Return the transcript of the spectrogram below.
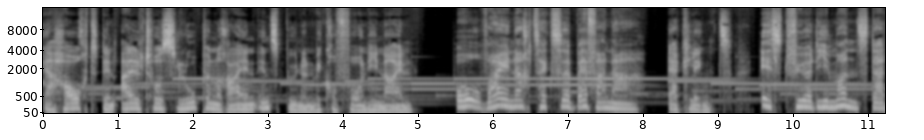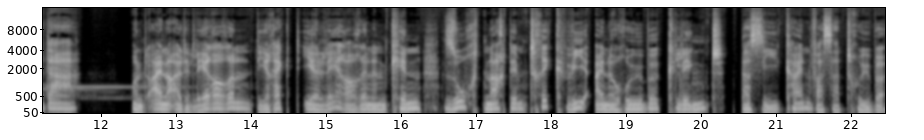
er haucht den Altus lupenrein ins Bühnenmikrofon hinein. O Weihnachtshexe Befana, erklingt, ist für die Monster da. Und eine alte Lehrerin, direkt ihr Lehrerinnenkinn, sucht nach dem Trick, wie eine Rübe klingt, dass sie kein Wasser trübe.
